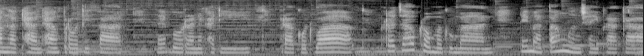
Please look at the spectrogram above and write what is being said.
ามหลักฐานทางประวัติศาสตร์ และโบราณคดี ปรากฏว่า พระเจ้าพรหมกุมารได้มาตั้งเมืองชัยปรากา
